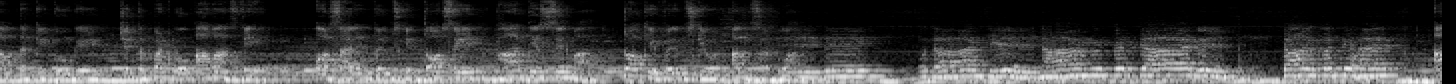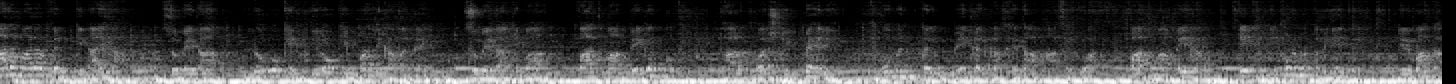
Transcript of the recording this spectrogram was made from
अब तक के गूँगे, चित्रपट को आवाज़ दी। और साइलेंट फिल्म्स के दौर से भारतीय सिनेमा टॉकी फिल्म्स की ओर अग्रसर हुआ। आलमारा फ़िल्म की नायिका जुबेदा लोगों के दिलों की मल्लिका बन गई। जुबेदा की माँ फातिमा बेगम को भारतवर्ष की पहली वुमेन फ़िल्म मेकर का खिताब हासिल हुआ। फातिमा बेगम, एक निपुण अभिनेत्री, निर्माता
